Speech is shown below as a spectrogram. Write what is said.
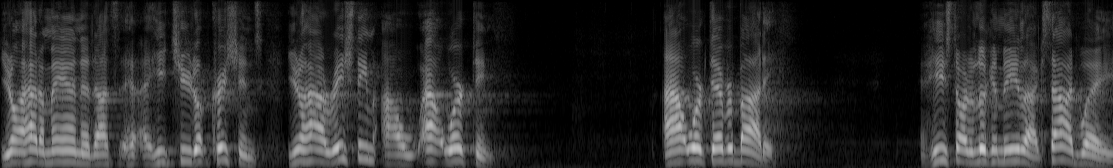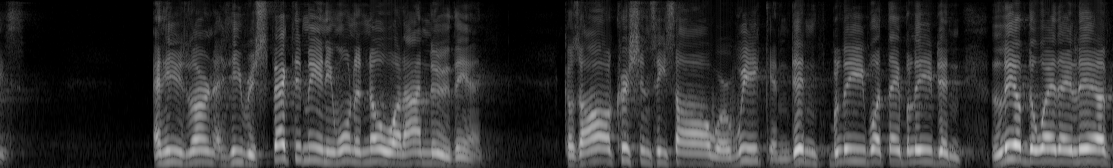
You know, I had a man that I, he chewed up Christians. You know how I reached him? I outworked him. I outworked everybody. And he started looking at me like sideways. And he learned, he respected me and he wanted to know what I knew then. Because all Christians he saw were weak and didn't believe what they believed, didn't live the way they lived,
